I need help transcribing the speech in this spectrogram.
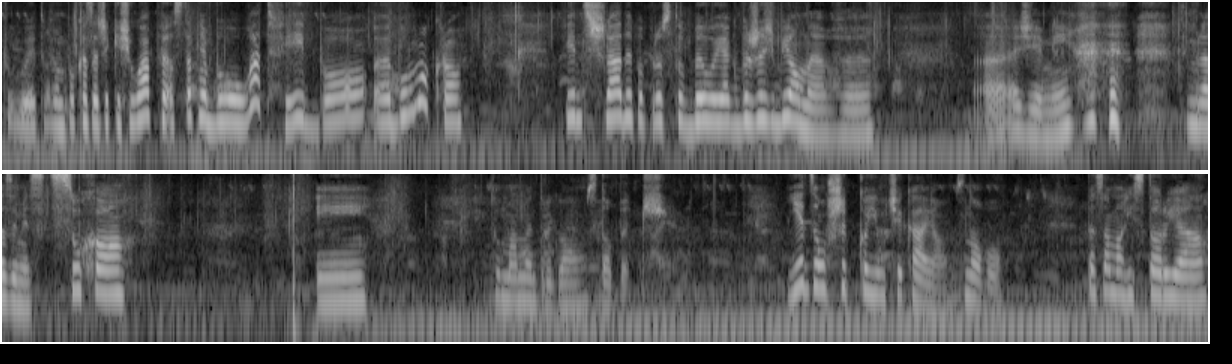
Próbuję tu wam pokazać jakieś łapy. Ostatnio było łatwiej, bo e, było mokro. Więc ślady po prostu były jak wyrzeźbione w e, ziemi. Tym razem jest sucho i tu mamy drugą zdobycz. Jedzą szybko i uciekają. Znowu ta sama historia,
